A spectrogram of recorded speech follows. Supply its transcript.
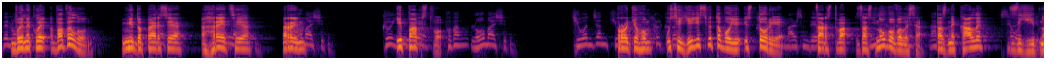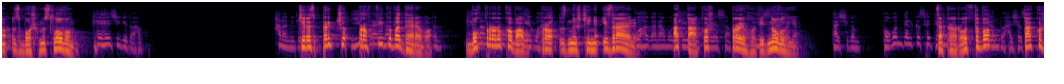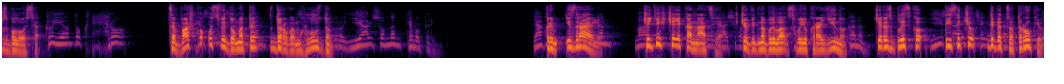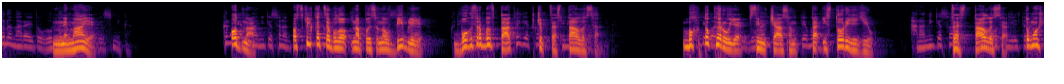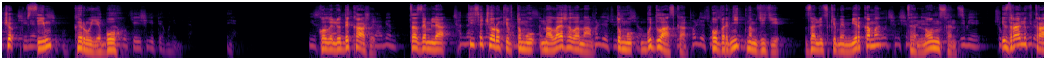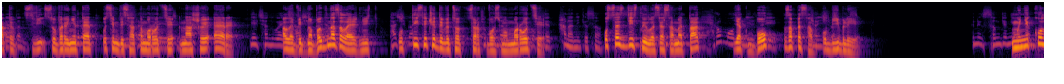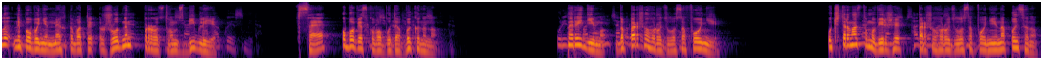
Виникли Вавилон, Мідоперсія, Греція, Рим і папство. Протягом усієї світової історії царства засновувалися та зникали згідно з Божим Словом. Через притчу про фігове дерево Бог пророкував про знищення Ізраїлю, а також про його відновлення. Це пророцтво також збулося. Це важко усвідомити здоровим глуздом. Крім Ізраїлю, чи є ще яка нація, що відновила свою країну через близько 1900 років? Немає. Однак, оскільки це було написано в Біблії, Бог зробив так, щоб це сталося. Бо хто керує всім часом та історією? Це сталося, тому що всім керує Бог. Коли люди кажуть, ця земля тисячу років тому належала нам, тому, будь ласка, поверніть нам її. За людськими мірками це нонсенс. Ізраїль втратив свій суверенітет у 70-му році нашої ери, але відновив незалежність у 1948 році. Усе здійснилося саме так, як Бог записав у Біблії. Ми ніколи не повинні нехтувати жодним пророцтвом з Біблії. Все обов'язково буде виконано. Перейдімо до першого розділу Сафонії. У 14-му вірші першого розділу Сафонії написано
